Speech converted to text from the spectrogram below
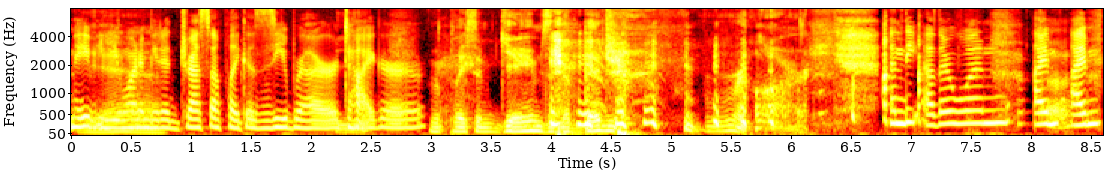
Maybe you wanted me to dress up like a zebra or a tiger. We'll play some games in the bedroom. Roar. And the other one, I'm, uh. I'm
